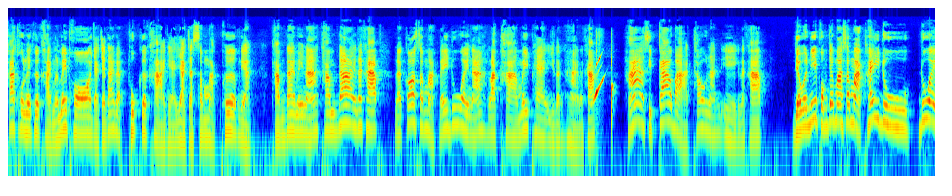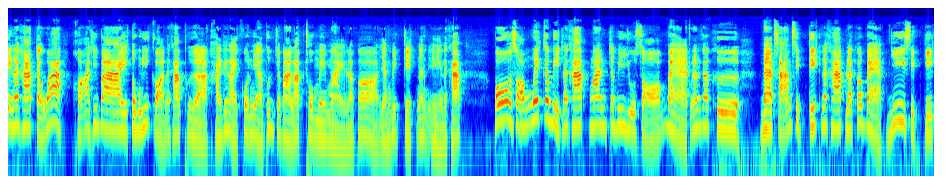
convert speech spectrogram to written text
ค่าโทรในเครือข่ายมันไม่พอ อยากจะได้แบบทุกเครือข่ายเนี่ยอยากจะสมัครเพิ่มเนี่ยทำได้ไหมนะทำได้นะครับ แล้วก็สมัครได้ด้วยนะ ราคาไม่แพงอีกต่างหากนะครับ 59 บาทเท่านั้นเองนะครับ ดี๋ยววันนี้ผมจะมาสมัครให้ดูด้วยนะครับ แต่ว่าขออธิบายตรงนี้ก่อนนะครับเผื่อใครได้หลายคนเนี่ยเพิ่งจะมารับชมใหม่ๆ แล้วก็ยังไม่เก็ตนั่นเองนะครับโปร2เมกะบิตนะครับ มันจะมีอยู่ 2 แบบนั่นก็คือแบบ 30 กิกนะครับ แล้วก็แบบ 20 กิก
